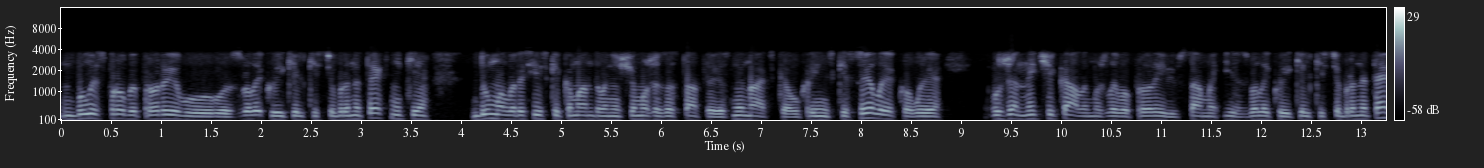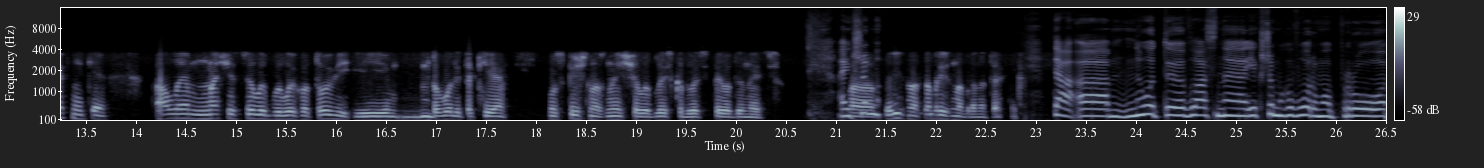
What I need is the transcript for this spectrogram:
Були спроби прориву з великою кількістю бронетехніки. Думали російське командування, що може застати зненацька українські сили, коли вже не чекали можливо проривів саме із великою кількістю бронетехніки. Але наші сили були готові і доволі таки успішно знищили близько 20 одиниць. А якщо. А, різна там різна бронетехніка. Та а, ну от е, власне, якщо ми говоримо про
